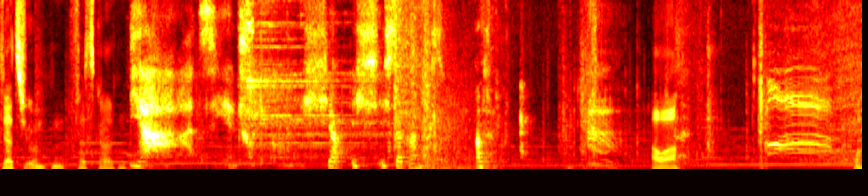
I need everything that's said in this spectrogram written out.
Die hat sich unten festgehalten. Ja, hat sie. Entschuldigung. Ich, ja, ich, ich sag gar nichts. Alles gut. Aua. Oh,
